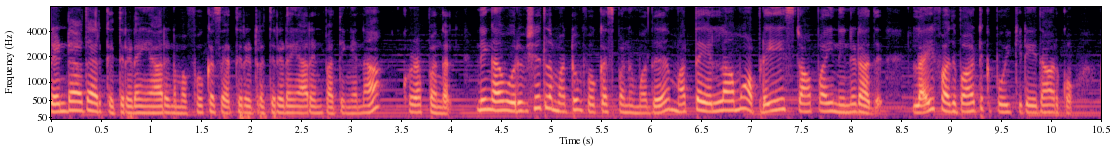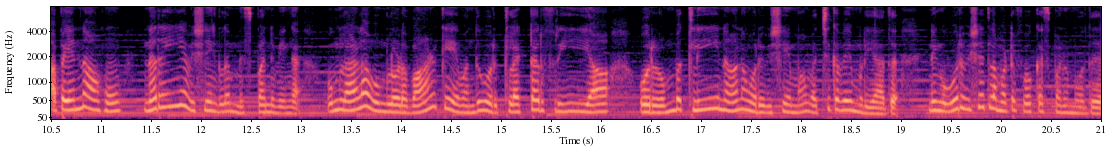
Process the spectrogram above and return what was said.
ரெண்டாவதாக இருக்க திருடன் யார்? நம்ம ஃபோக்கஸை திருடுற திருடன் யாருன்னு பார்த்தீங்கன்னா குழப்பங்கள். நீங்கள் ஒரு விஷயத்தில் மட்டும் ஃபோக்கஸ் பண்ணும்போது மற்ற எல்லாமும் அப்படியே ஸ்டாப் ஆகி நின்றுடாது லைஃப் அது பாட்டுக்கு போய்கிட்டே தான் இருக்கும். அப்போ என்ன ஆகும்? நிறைய விஷயங்களை மிஸ் பண்ணுவீங்க. உங்களால் உங்களோட வாழ்க்கையை வந்து ஒரு கிளட்டர் ஃப்ரீயாக ஒரு ரொம்ப க்ளீனான ஒரு விஷயமா வச்சுக்கவே முடியாது. நீங்கள் ஒரு விஷயத்தில் மட்டும் ஃபோக்கஸ் பண்ணும்போது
